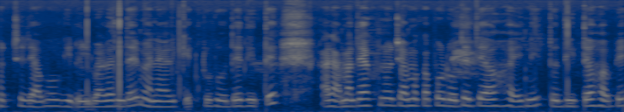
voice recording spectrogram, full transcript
হচ্ছে যাব গিরিল বারান্দায়। মানে আর কি একটু রোদে দিতে। আর আমাদের এখনও জামা কাপড় রোদে দেওয়া হয়নি, তো দিতে হবে।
